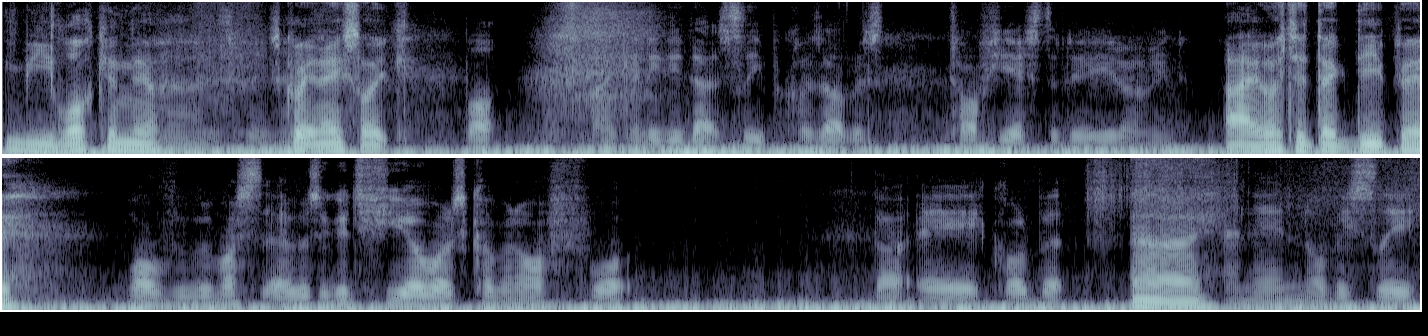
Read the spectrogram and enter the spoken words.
wee lochan there. Ah, it's quite It's quite nice like. I think I needed that sleep because that was tough yesterday, you know what I mean? Aye, we had to dig deep eh? Well, we must. It was a good few hours coming off what that uh, Corbett, Aye. and then obviously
